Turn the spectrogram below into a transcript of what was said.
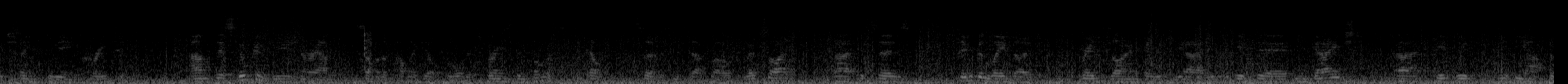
which seems to be increasing, um, there's still confusion around some of the public health orders. For instance, on the Health Service New South Wales website, uh, it says people can leave those red zone LGAs if they're engaged uh, it, with looking after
